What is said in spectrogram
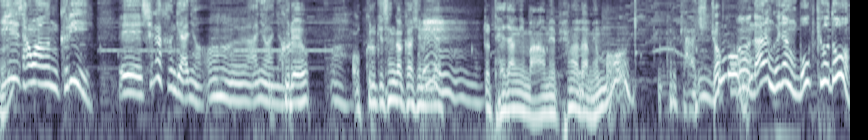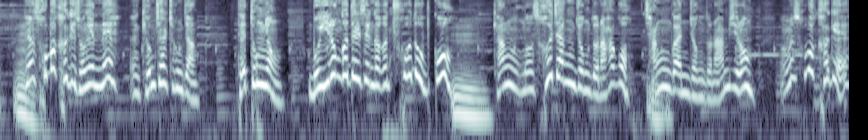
이 상황은 그리 에, 심각한 게 아니야. 어, 아니야, 아니야. 그래요? 어, 그렇게 생각하시는 게또 대장님 마음에 편하다면 뭐 그렇게 하시죠 뭐 어, 나는 그냥 목표도 그냥 소박하게 정했네. 어, 경찰청장, 대통령, 뭐 이런 거 될 생각은 추워도 없고, 음. 그냥 뭐 서장 정도나 하고, 장관 정도나 함시롱, 어, 소박하게.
